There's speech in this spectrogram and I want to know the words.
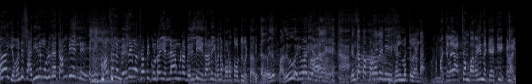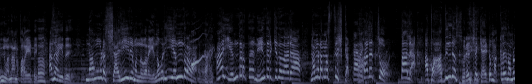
ആ ഇവന്റെ ശരീരം മുഴുവൻ കമ്പിയല്ലേ? അവസാനം വെള്ളിയും വർഷാപ്പിൽ കൊണ്ടുപോയി എല്ലാം കൂടെ വെൽഡ് ചെയ്താണ് ഇവനെ പുറത്തോട്ട് വിട്ടത്. ഇത് പതിവ് പരിപാടിയാണ്. എന്തൊക്കെ പറഞ്ഞാലും ഇനി ഹെൽമെറ്റ് വേണ്ട. മക്കളെ അച്ഛൻ പറയുന്ന കേക്ക് എടാ ഇങ്ങ് വന്നാണ് പറയട്ടെ. അതായത് നമ്മുടെ ശരീരം എന്ന് പറയുന്ന ഒരു യന്ത്രമാണ്. ആ യന്ത്രത്തെ നിയന്ത്രിക്കുന്നതാരാ നമ്മുടെ മസ്തിഷ്കം. തലച്ചോറ് തല. അപ്പൊ അതിന്റെ സുരക്ഷയ്ക്കായിട്ട് മക്കളെ നമ്മൾ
